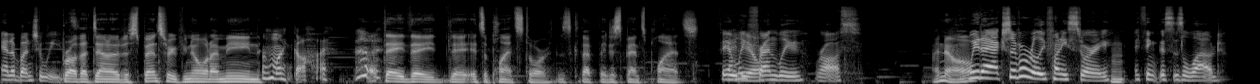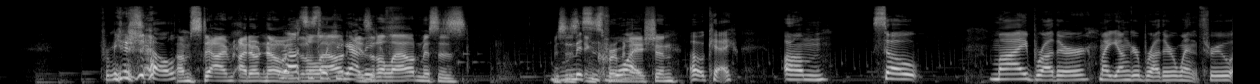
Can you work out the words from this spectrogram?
and a bunch of weeds. Brought that down at a dispensary, if you know what I mean. oh my god. they, they, they, it's a plant store. This, that they dispense plants. Family friendly, Ross. I know. Wait, I actually have a really funny story. Hmm. I think this is allowed for me to tell. I'm st- I'm, don't know. Ross is is it allowed? looking at Is me. it allowed, Mrs. Mrs. Mrs. what? Incrimination? Okay. Um so my brother, my younger brother went through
